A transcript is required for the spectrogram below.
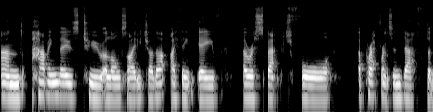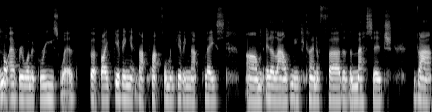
And having those two alongside each other, I think, gave a respect for a preference in death that not everyone agrees with. But by giving it that platform and giving that place, um, it allowed me to kind of further the message that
